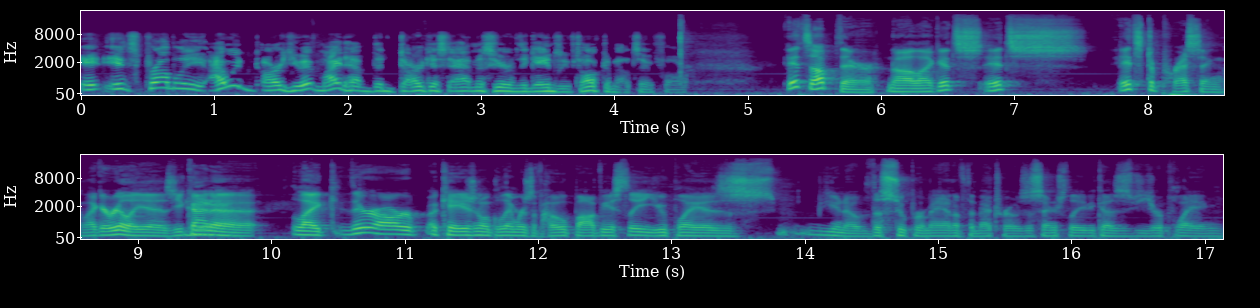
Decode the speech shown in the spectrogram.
It, it's probably, I would argue, it might have the darkest atmosphere of the games we've talked about so far. It's up there. No, like it's it's it's depressing. Like it really is. You kind of like there are occasional glimmers of hope. Obviously, you play as you know the Superman of the metros essentially because you're playing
